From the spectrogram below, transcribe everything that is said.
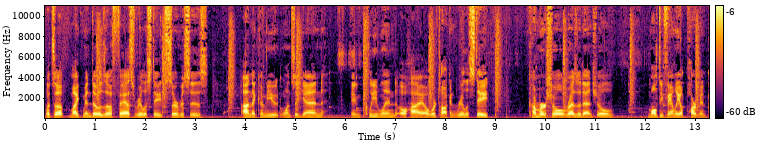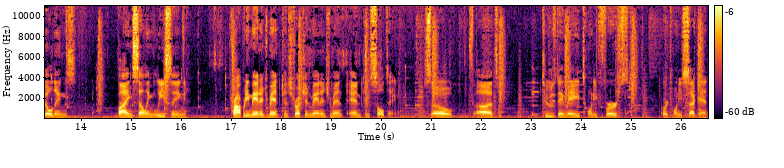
What's up? Mike Mendoza, Fast Real Estate Services, on the commute once again in Cleveland, Ohio. We're talking real estate, commercial, residential, multifamily apartment buildings, buying, selling, leasing, property management, construction management, and consulting. So uh, it's Tuesday, May 21st or 22nd.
